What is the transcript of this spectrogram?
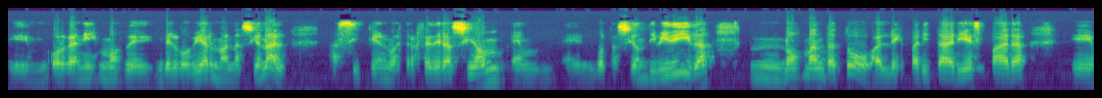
eh, organismos de, del gobierno nacional. Así que nuestra federación, en, votación dividida, nos mandató a les paritarias para eh,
